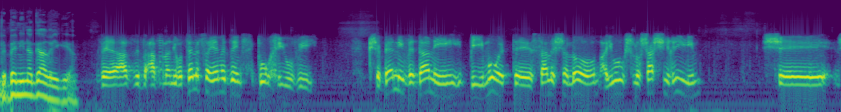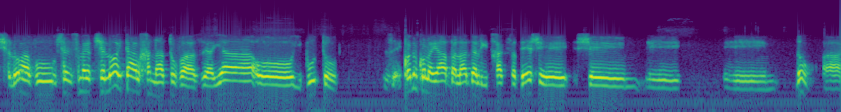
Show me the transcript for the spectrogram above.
ובני נגרי הגיע. ואז, אבל אני רוצה לסיים את זה עם סיפור חיובי. כשבני ודני ביימו את uh, סע לשלום, היו שלושה שירים ש... שלא אהבו, ש... זאת אומרת שלא הייתה הלחנה טובה, זה היה, או עיבוד טוב. זה, קודם כל היה הבלדה ליצחק שדה, ש... ש... אה, אה, נו, ה...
